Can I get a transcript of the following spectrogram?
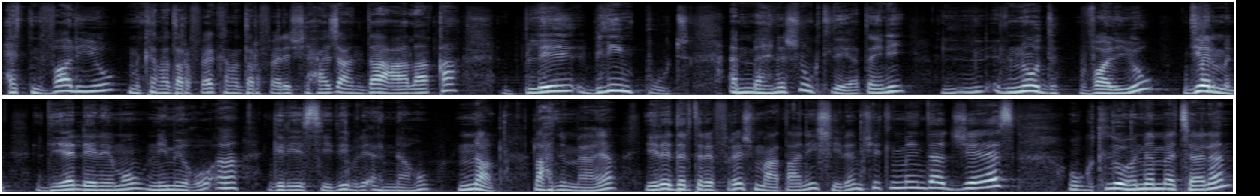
حيت ال value ملي كنهضر فيها كنهضر فيها على شي حاجة عندها علاقة بال input أما هنا شنو قلت لي عطيني ال node value ديال من؟ ديال l'élément numéro 1 قال لي سيدي بانه null لاحظوا معايا إلا درت refresh ما عطانيش. إلا مشيت لل main dot JS وقلت له هنا مثلا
